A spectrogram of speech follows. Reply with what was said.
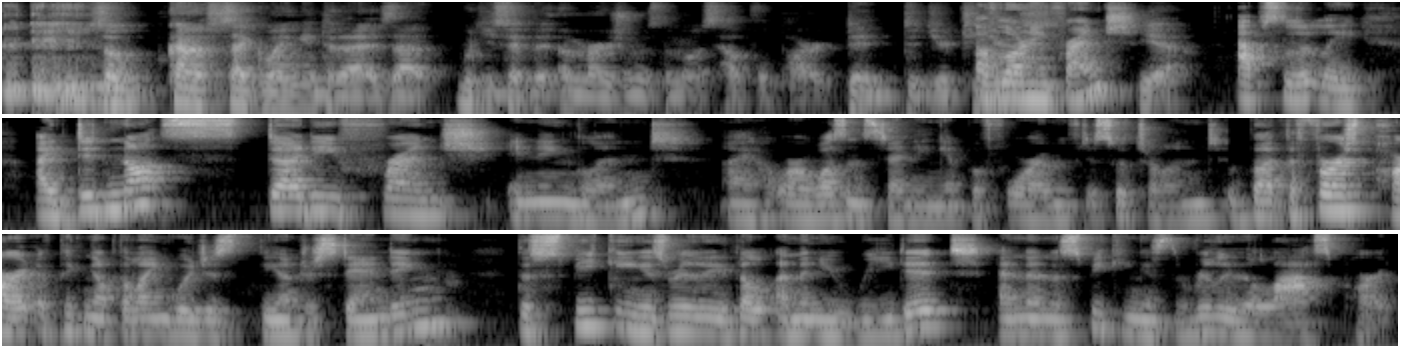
so, kind of segueing into that, is that would you say that immersion was the most helpful part? Did did your teachers... of learning French? Yeah. Absolutely. I did not study French in England. I or wasn't studying it before I moved to Switzerland. But the first part of picking up the language is the understanding. Mm-hmm. The speaking is really the and then you read it and then the speaking is really the last part.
